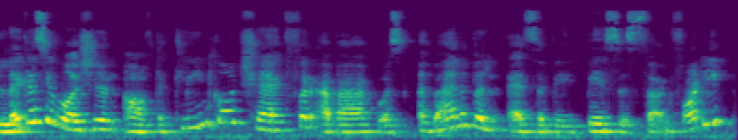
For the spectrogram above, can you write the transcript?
the legacy version of the clean code check for ABAP was available as a Basis 740.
